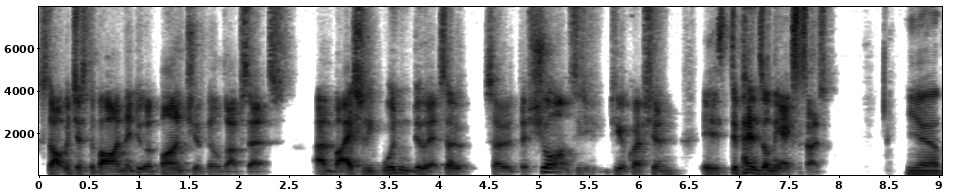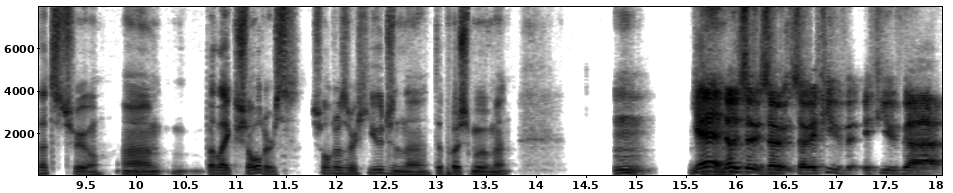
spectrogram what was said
Start with just the bar and then do a bunch of build up sets. Um, but I actually wouldn't do it. So so the short answer to your question is depends on the exercise. Yeah, that's true. Um, but like shoulders, shoulders are huge in the the push movement. Mm. Yeah, no. So, so, so if you've, if you've, uh,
